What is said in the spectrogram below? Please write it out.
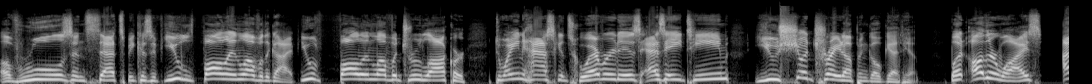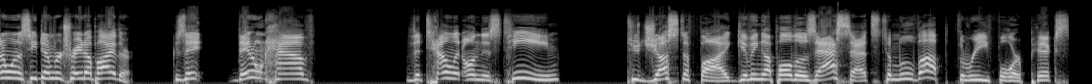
of rules and sets because if you fall in love with a guy, if you fall in love with Drew Lock or Dwayne Haskins, whoever it is, as a team, you should trade up and go get him. But otherwise, I don't want to see Denver trade up either because they they don't have the talent on this team to justify giving up all those assets to move up three, four picks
